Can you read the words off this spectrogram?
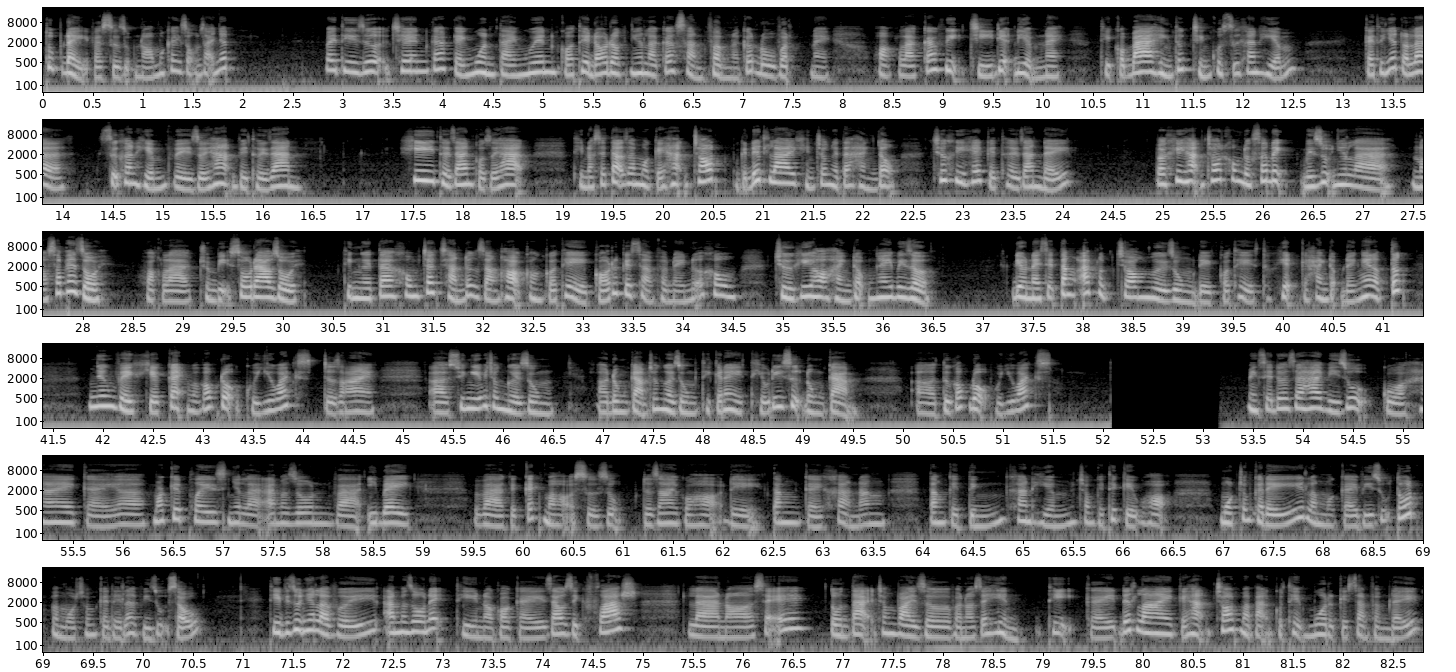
thúc đẩy và sử dụng nó một cách rộng rãi nhất. Vậy thì dựa trên các cái nguồn tài nguyên có thể đo được như là các sản phẩm này, các đồ vật này hoặc là các vị trí địa điểm này thì có ba hình thức chính của sự khan hiếm. Cái thứ nhất đó là sự khan hiếm về giới hạn về thời gian. Khi thời gian có giới hạn thì nó sẽ tạo ra một cái hạn chót, một cái deadline khiến cho người ta hành động trước khi hết cái thời gian đấy. Và khi hạn chót không được xác định, ví dụ như là nó sắp hết rồi hoặc là chuẩn bị sold out rồi thì người ta không chắc chắn được rằng họ còn có thể có được cái sản phẩm này nữa không trừ khi họ hành động ngay bây giờ. Điều này sẽ tăng áp lực cho người dùng để có thể thực hiện cái hành động đấy ngay lập tức. Nhưng về khía cạnh và góc độ của UX design, à, suy nghĩ cho người dùng, à, đồng cảm cho người dùng thì cái này thiếu đi sự đồng cảm à, từ góc độ của UX. Mình sẽ đưa ra hai ví dụ của hai cái ờ, marketplace như là Amazon và eBay và cái cách mà họ sử dụng design của họ để tăng cái khả năng, tăng cái tính khan hiếm trong cái thiết kế của họ một trong cái đấy là một cái ví dụ tốt và một trong cái đấy là ví dụ xấu thì ví dụ như là với Amazon ấy thì nó có cái giao dịch flash là nó sẽ tồn tại trong vài giờ và nó sẽ hiển thị cái deadline, cái hạn chót mà bạn có thể mua được cái sản phẩm đấy.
